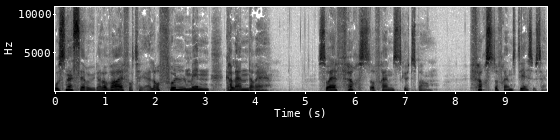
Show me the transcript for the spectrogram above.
hvordan jeg ser ut, eller hva jeg får til, eller hvor full min kalender er, så er jeg først og fremst Guds barn. Først og fremst Jesus sin.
